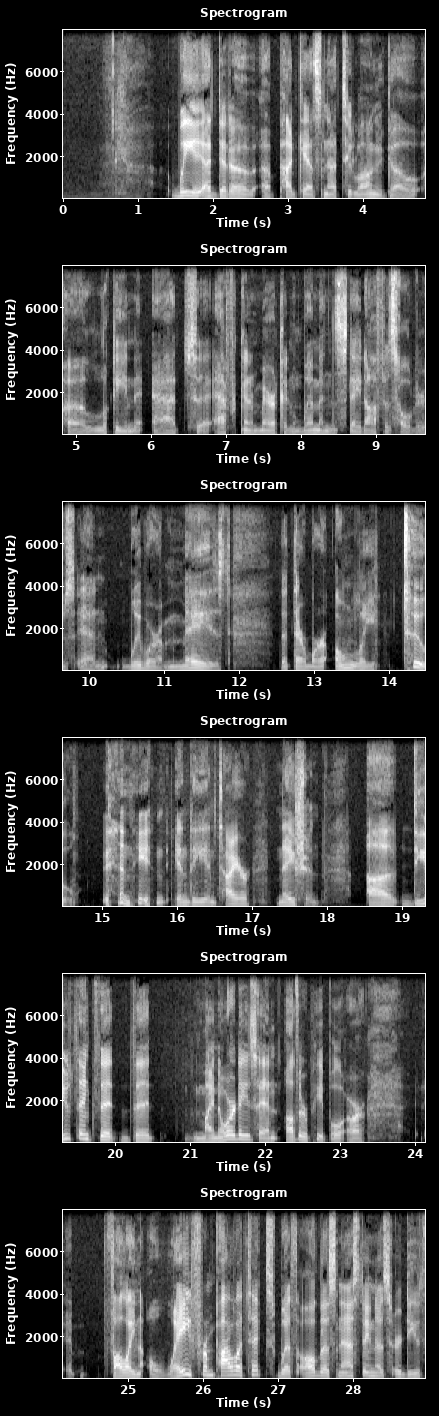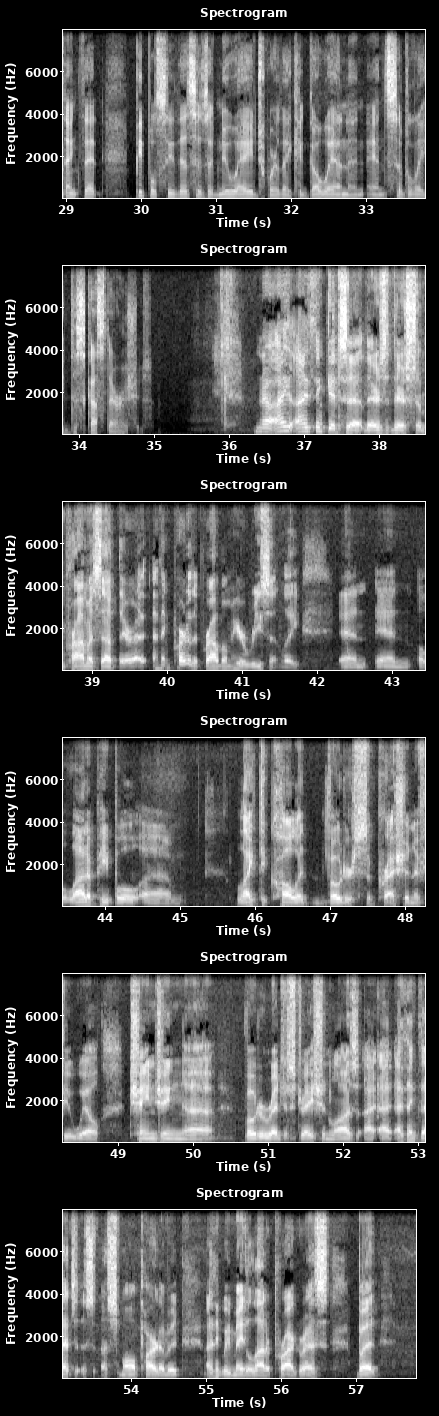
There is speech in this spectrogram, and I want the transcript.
We uh, did a, a, podcast not too long ago uh, looking at uh, African American women state office holders, and we were amazed that there were only two in the in the entire nation. Uh, do you think that that minorities and other people are falling away from politics with all this nastiness, or do you think that people see this as a new age where they could go in and, and civilly discuss their issues? No, I, I think it's a, there's there's some promise out there. I, I, think part of the problem here recently, and and a lot of people um, like to call it voter suppression, if you will, changing uh, voter registration laws. I, I, I think that's a, a, small part of it. I think we've made a lot of progress, but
